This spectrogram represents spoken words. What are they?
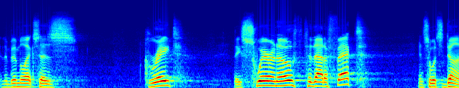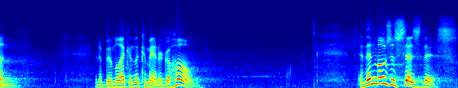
And Abimelech says, Great. They swear an oath to that effect, and so it's done. And Abimelech and the commander go home. And then Moses says this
